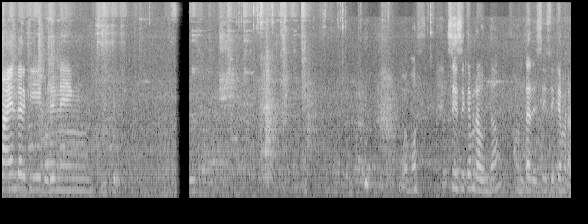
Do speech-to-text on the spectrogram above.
హాయ్ అందరికీ గుడ్ ఈవినింగ్. సీసీ కెమెరా ఉందా? ఉంటుంది సీసీ కెమెరా.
